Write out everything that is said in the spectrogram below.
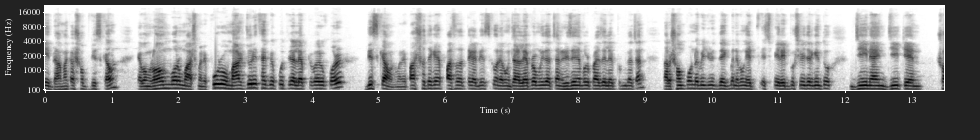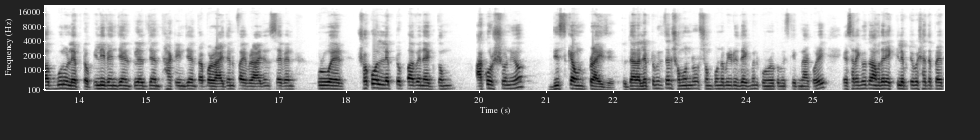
এই ধামাকা সব ডিসকাউন্ট এবং নভেম্বর মাস মানে পুরো মাস জুড়ে থাকবে প্রতিটা ল্যাপটপের উপর ডিসকাউন্ট মানে পাঁচশো থেকে পাঁচ হাজার টাকা ডিসকাউন্ট এবং যারা ল্যাপটপ নিতে চান রিজনেবল প্রাইসে ল্যাপটপ নিতে চান, তারা সম্পূর্ণ ভিডিওটি দেখবেন এবং এইচপি এলিটবুক সিরিজের কিন্তু জি নাইন জি টেন সবগুলো laptop eleven gen twelve gen thirteen gen তারপর Ryzen five Ryzen seven pro এর সকল ল্যাপটপ পাবেন একদম আকর্ষণীয় ডিসকাউন্ট প্রাইজে তো যারা ল্যাপটপ নিতে চান, সম্পূর্ণ সম্পূর্ণ ভিডিও দেখবেন, কোনো রকম স্কিপ না করে। এছাড়া কিন্তু আমাদের একটি ল্যাপটপের সাথে প্রায়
